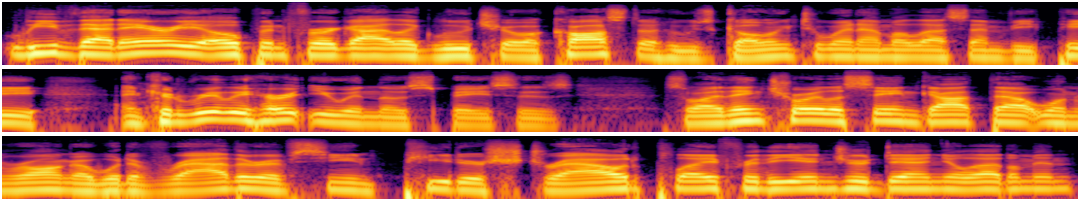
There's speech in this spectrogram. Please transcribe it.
leave that area open for a guy like Lucho Acosta, who's going to win MLS MVP and could really hurt you in those spaces. So I think Troy Lesesne got that one wrong. I would have rather have seen Peter Stroud play for the injured Daniel Edelman.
